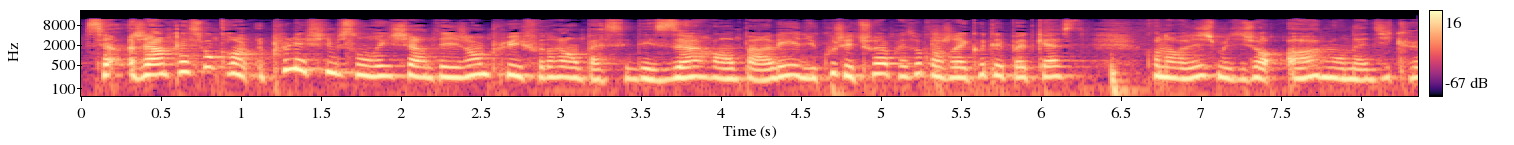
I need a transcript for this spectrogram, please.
c'est- j'ai l'impression que plus les films sont riches et intelligents, plus il faudrait en passer des heures à en parler. Et du coup, j'ai toujours l'impression, quand je réécoute les podcasts qu'on enregistre, je me dis genre, oh, mais on a dit que.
